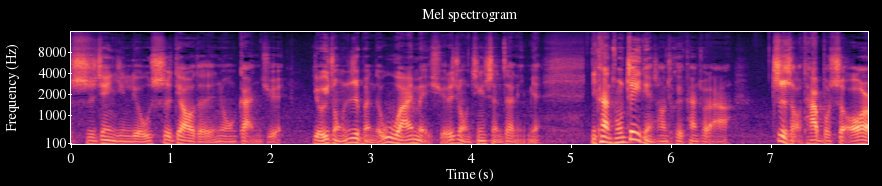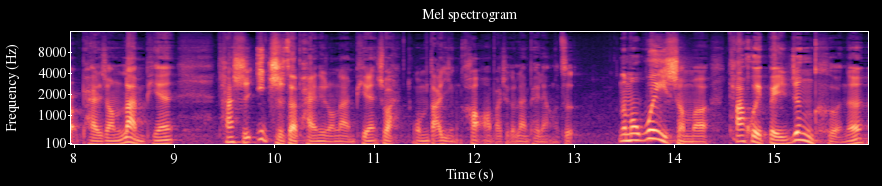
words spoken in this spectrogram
时间已经流逝掉的那种感觉，有一种日本的物哀美学的这种精神在里面。你看，从这一点上就可以看出来啊，至少他不是偶尔拍了张烂片，他是一直在拍那种烂片，是吧？我们打引号啊，把这个烂片两个字。那么为什么它会被认可呢？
